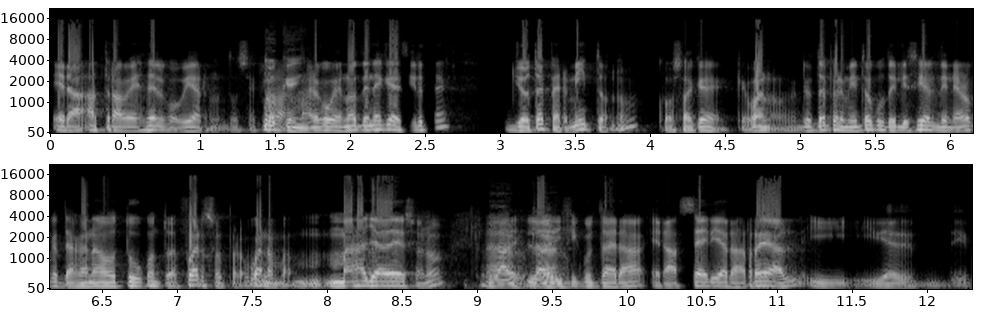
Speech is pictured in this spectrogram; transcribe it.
era a través del gobierno. Entonces, claro, Ok. además el gobierno tiene que decirte, yo te permito, ¿no? Cosa que, que, bueno, yo te permito que utilices el dinero que te has ganado tú con tu esfuerzo. Pero bueno, más allá de eso, ¿no? Claro, la, la claro. dificultad era, era seria, era real y, y de- de-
